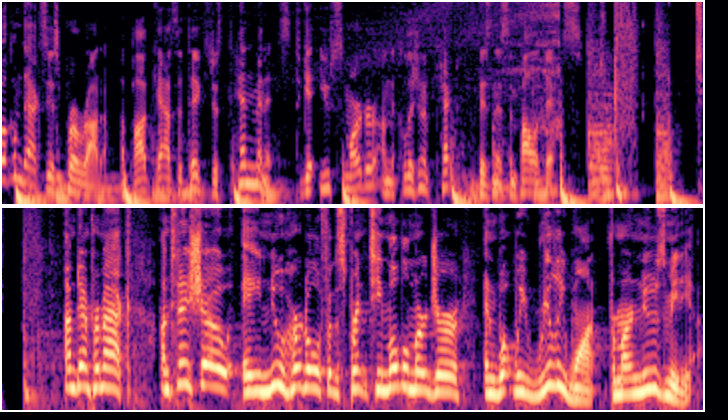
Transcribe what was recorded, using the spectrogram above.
Welcome to Axios Pro Rata, a podcast that takes just 10 minutes to get you smarter on the collision of tech, business, and politics. I'm Dan Primack. On today's show, a new hurdle for the Sprint T Mobile merger and what we really want from our news media.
